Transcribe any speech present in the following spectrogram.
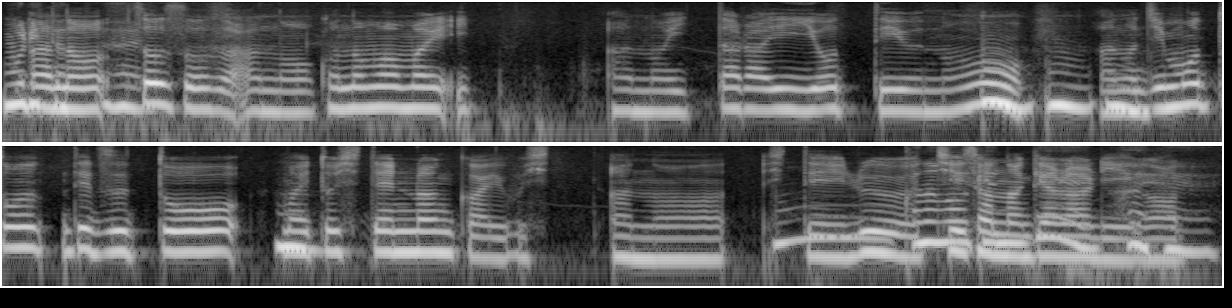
森田あの、はい。そうそうそうあのこのままいあの行ったらいいよっていうのを、うんうんうん。あの地元でずっと毎年展覧会をし,、あのしているうん。小さなギャラリーがあっはいはい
